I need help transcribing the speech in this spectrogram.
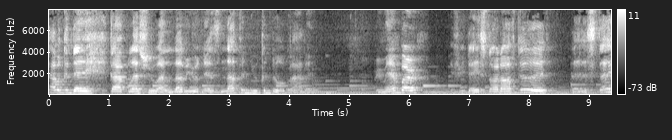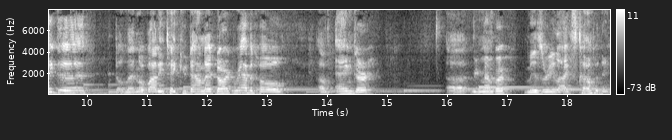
Have a good day. God bless you. I love you, and there's nothing you can do about it. Remember, if your day start off good, let it stay good. Don't let nobody take you down that dark rabbit hole of anger uh, remember, misery likes company.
